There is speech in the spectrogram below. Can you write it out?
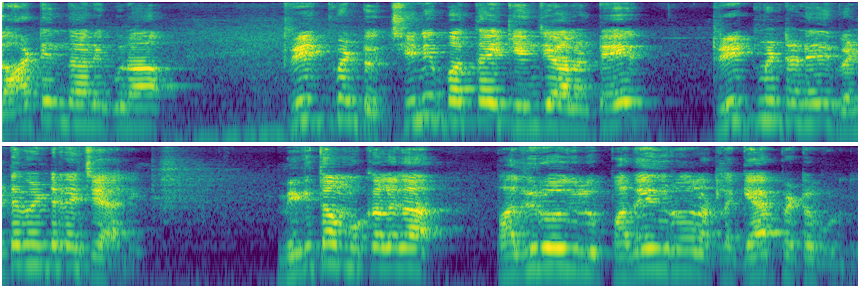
దాటిన దానికి కూడా ట్రీట్మెంట్ చిని బత్తాయికి ఏం చేయాలంటే ట్రీట్మెంట్ అనేది వెంట వెంటనే చేయాలి. మిగతా ముక్కలుగా పది రోజులు పదహైదు రోజులు అట్లా గ్యాప్ పెట్టకూడదు.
